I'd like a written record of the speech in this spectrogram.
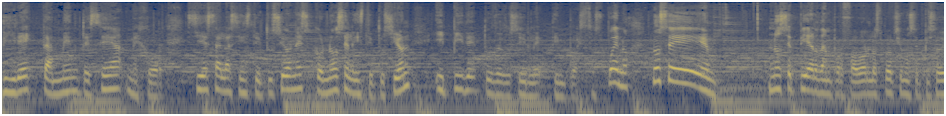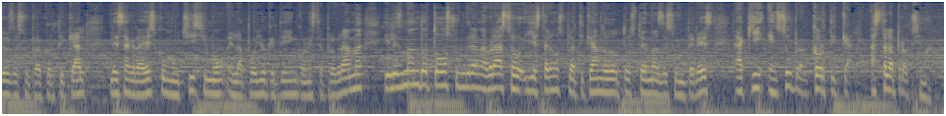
directamente sea, mejor. Si es a las instituciones, conoce la institución y pide tu deducible de impuestos. Bueno, no sé no se pierdan, por favor, los próximos episodios de Supracortical. Les agradezco muchísimo el apoyo que tienen con este programa y les mando a todos un gran abrazo y estaremos platicando de otros temas de su interés aquí en Supracortical. Hasta la próxima.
